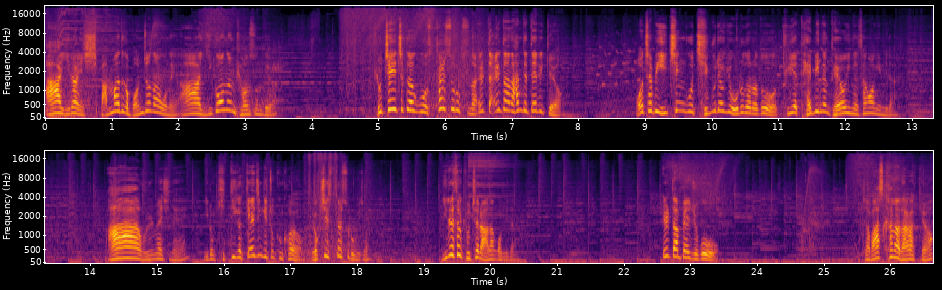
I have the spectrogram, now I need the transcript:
아 이라 씨 맘마드가 먼저 나오네. 아 이거는 변수인데요. 교체 예측하고 스탈스록스나 일단 일단 한 대 때릴게요. 어차피 이 친구 지구력이 오르더라도 뒤에 대비는 되어 있는 상황입니다. 아 울맷이네. 이런 기띠가 깨진 게 조금 커요. 역시 스텔스 록이죠. 이래서 교체를 안 한 겁니다. 일단 빼주고 자 마스크 하나 나갈게요.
